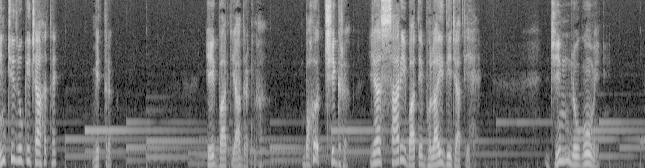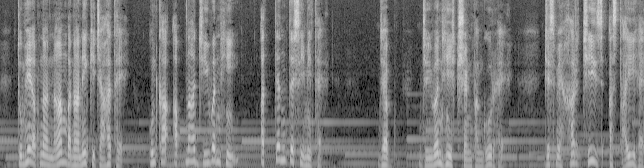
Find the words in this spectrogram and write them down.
इन चीज़ों की चाहत है? मित्र, एक बात याद रखना, बहुत शीघ्र यह सारी बातें भुलाई दी जाती है। जिन लोगों में तुम्हें अपना नाम बनाने की चाहत है, उनका अपना जीवन ही अत्यंत सीमित है। जब जीवन ही क्षण भंगुर है जिसमें हर चीज़ अस्थाई है,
